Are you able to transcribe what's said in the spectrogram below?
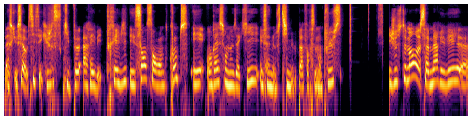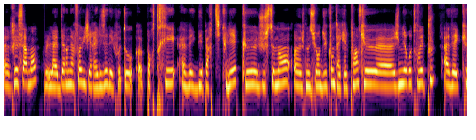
Parce que ça aussi, c'est quelque chose qui peut arriver très vite et sans s'en rendre compte. Et on reste sur nos acquis et ça nous stimule pas forcément plus. Et justement, ça m'est arrivé euh, récemment, la dernière fois que j'ai réalisé des photos euh, portraits avec des particuliers, que justement, euh, je me suis rendu compte à quel point que je m'y retrouvais plus avec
